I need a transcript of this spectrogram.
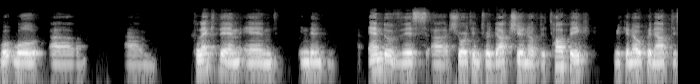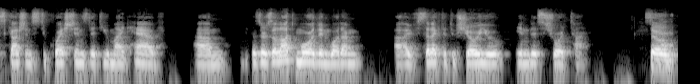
will, will uh, um, collect them. And in the end of this short introduction of the topic, we can open up discussions to questions that you might have, um, because there's a lot more than what I'm I've selected to show you in this short time. So,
